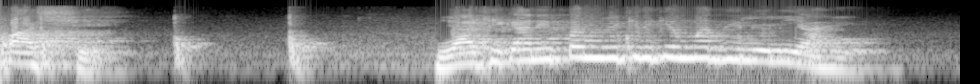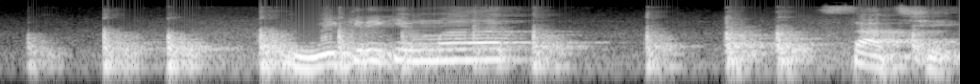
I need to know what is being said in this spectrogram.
पाचशे. या ठिकाणी पण विक्री किंमत दिलेली आहे. विक्री किंमत सातशे.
